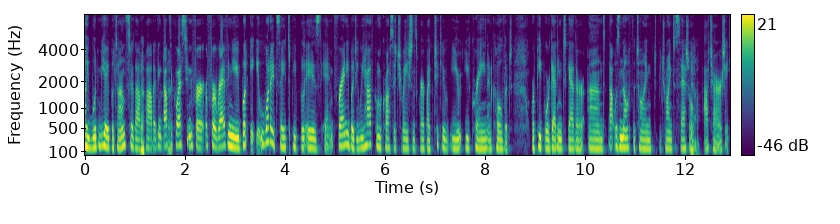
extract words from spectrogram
I wouldn't be able to answer that, Pat. I think that's a question for, for revenue. But i what I'd say to people is um, for anybody, we have come across situations whereby, particularly U- Ukraine and COVID, where people were getting together and that was not the time to be trying to set up Yeah. a charity.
